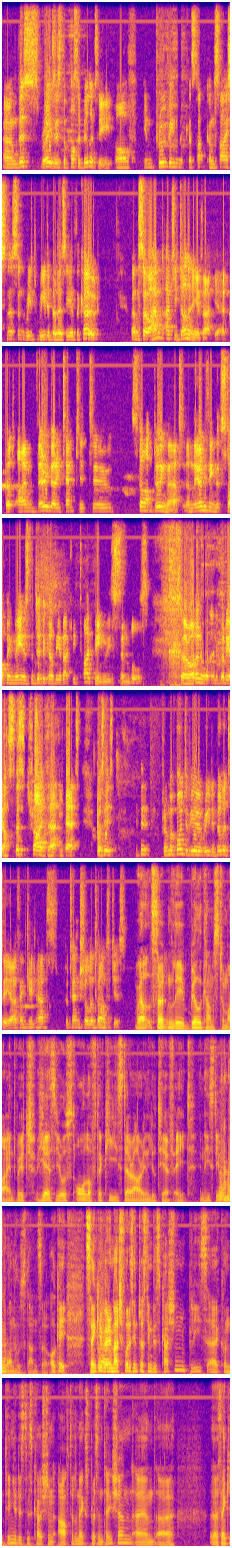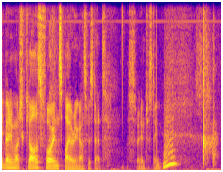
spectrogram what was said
And this raises the possibility of improving the conciseness and readability of the code. And so I haven't actually done any of that yet, but I'm very, very tempted to start doing that. And the only thing that's stopping me is the difficulty of actually typing these symbols. So I don't know whether anybody else has tried that yet, but it, from a point of view of readability, I think it had potential advantages. Well, certainly Bill comes to mind, which he has used all of the keys there are in UTF-8, and he's the mm -hmm. only one who's done so. Okay, thank you very much for this interesting discussion. Please uh, continue this discussion after the next presentation, and uh, uh, thank you very much, Klaus, for inspiring us with that. It's very interesting. Mm -hmm.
